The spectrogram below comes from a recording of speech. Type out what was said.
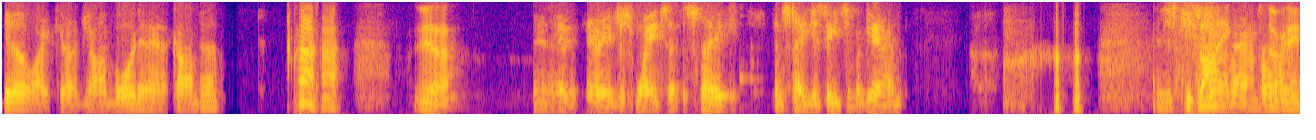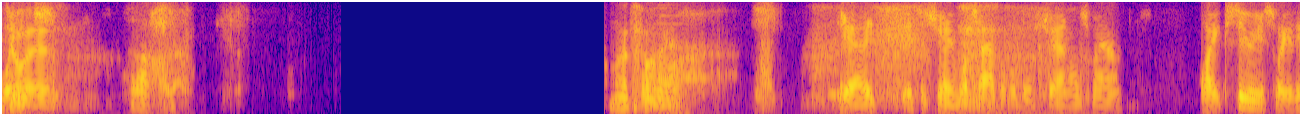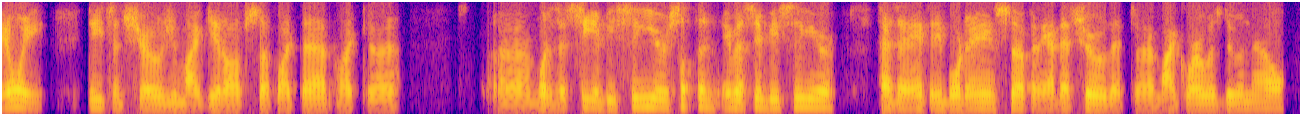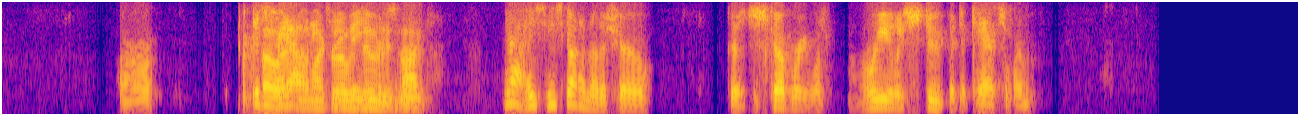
You know, like uh, Jon Voight in Anaconda. yeah. And, and and he just winks at the snake, and the snake just eats him again. and just keeps Psych, doing that I'm for like gonna eat your weeks. ass. That's funny. Uh, yeah, it's it's a shame what's happened with those channels, man. Like seriously, the only decent shows you might get off stuff like that, like uh uh what is it, CNBC or something, MSNBC or has that Anthony Bourdain stuff, and they have that show that uh, Mike Rowe is doing now. Uh, it's Oh, reality Mike TV, Rowe is doing it's not. Yeah, he's he's got another show because Discovery was really stupid to cancel him.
